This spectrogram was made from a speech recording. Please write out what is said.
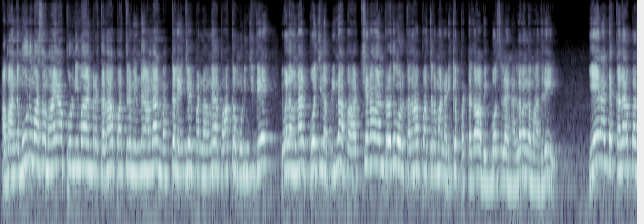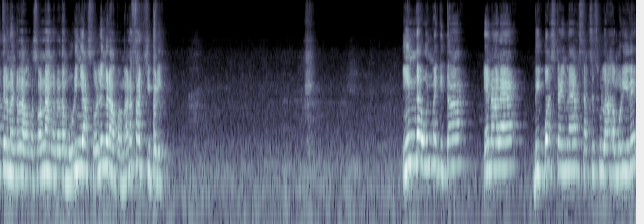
அப்ப அந்த மூணு மாசம் மாயா பூர்ணிமா என்ற கதாபாத்திரம் இருந்தனால்தான் மக்கள் என்ஜாய் பண்ணாங்க பார்க்க முடிஞ்சுது. இவ்வளவு நாள் போச்சுது அப்படின்னா அப்ப அர்ச்சனான்றதும் ஒரு கதாபாத்திரமா நடிக்கப்பட்டதா பிக் பாஸ்ல நல்லவங்க மாதிரி. ஏன் அந்த கதாபாத்திரம் என்றதை அவங்க சொன்னாங்கன்றத முடிஞ்சா சொல்லுங்கடா அப்போ மனசாட்சி படி. இந்த உண்மைக்கு தான் என்னால பிக் பாஸ் டைம்ல சக்சஸ்ஃபுல் ஆக முடியுது.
